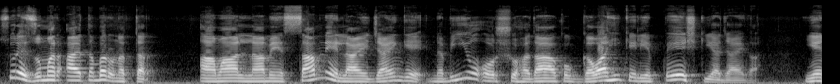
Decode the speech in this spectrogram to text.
سورہ زمر آیت نمبر انہتر۔ اعمال نامے سامنے لائے جائیں گے، نبیوں اور شہداء کو گواہی کے لیے پیش کیا جائے گا۔ یہ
